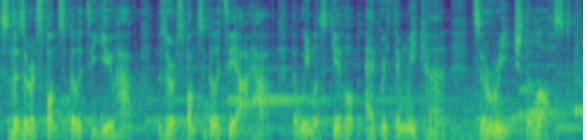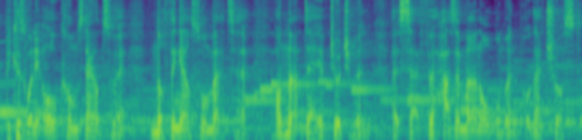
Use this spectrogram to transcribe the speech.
So there's a responsibility you have, there's a responsibility I have, that we must give up everything we can to reach the lost. Because when it all comes down to it, nothing else will matter on that day of judgment except for has a man or woman put their trust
